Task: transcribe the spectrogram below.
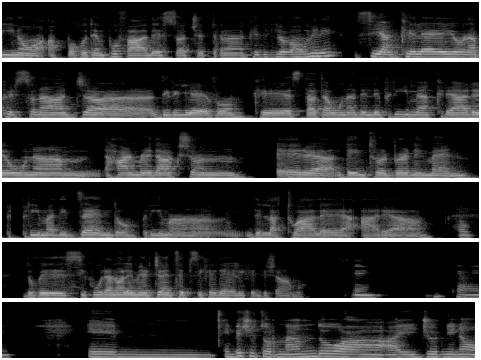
fino a poco tempo fa, adesso accettano anche gli uomini. Sì, anche lei è una personaggia di rilievo che è stata una delle prime a creare una um, harm reduction area dentro il Burning Man, prima di Zendo, prima dell'attuale area oh. dove si curano le emergenze psichedeliche, diciamo. Sì, ok. E, ehm, invece tornando a, ai giorni no,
